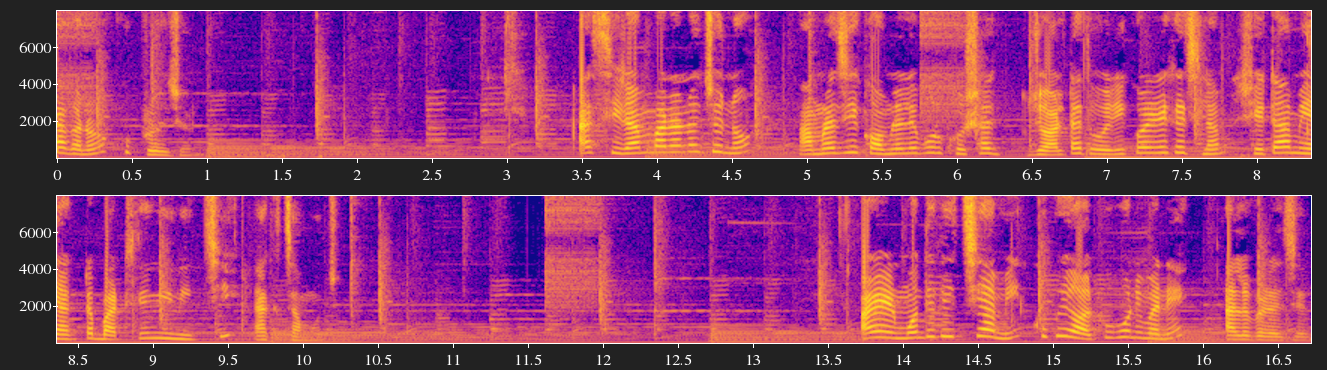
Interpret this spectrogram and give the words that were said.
লাগানোর খুব প্রয়োজন। আর সিরাম বানানোর জন্য আমরা যে কমলা লেবুর খোসার জলটা তৈরি করে রেখেছিলাম, সেটা আমি একটা বাটিতে নিয়ে নিচ্ছি এক চামচ। আর এর মধ্যে দিচ্ছি আমি খুবই অল্প পরিমাণে অ্যালোভেরা জেল।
